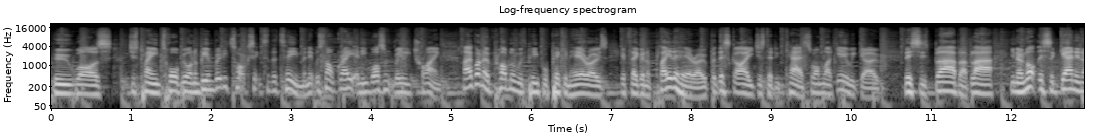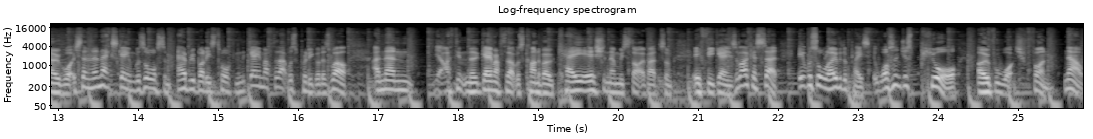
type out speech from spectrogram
who was just playing Torbjorn and being really toxic to the team, and it was not great, and he wasn't really trying. Like, I've got no problem with people picking heroes if they're going to play the hero, but this guy just didn't care. So I'm like, here we go. This is blah, blah, blah. You know, not this again in Overwatch. Then the next game was awesome. Everybody's talking. The game after that was pretty good as well. And then, I think the game after that was kind of okay ish, and then we started had some iffy games. Like I said, it was all over the place. It wasn't just pure Overwatch fun. Now,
